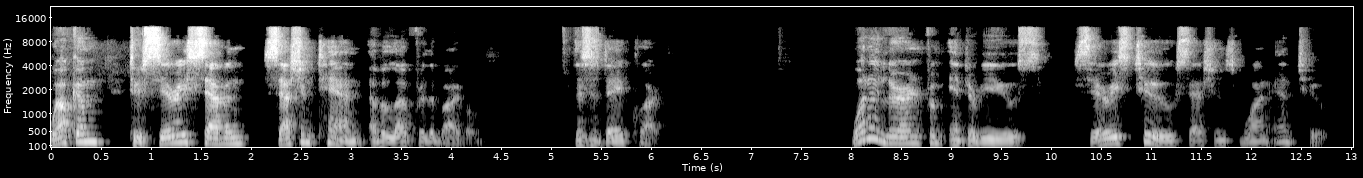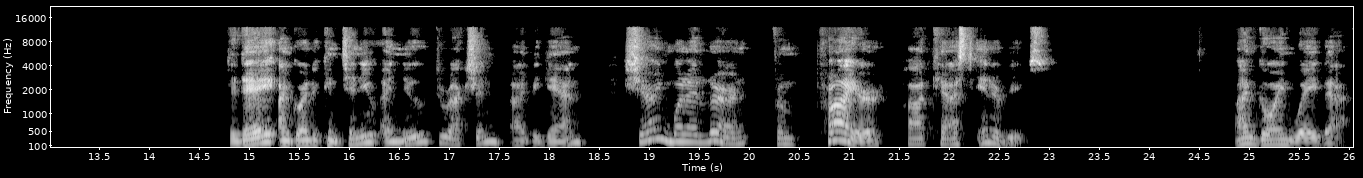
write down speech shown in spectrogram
Welcome to Series 7, Session 10 of A Love for the Bible. This is Dave Clark. What I learned from interviews, Series 2, Sessions 1 and 2. Today, I'm going to continue a new direction I began, sharing what I learned from prior podcast interviews. I'm going way back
